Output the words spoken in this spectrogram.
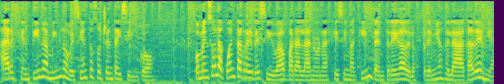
Argentina 1985. Comenzó la cuenta regresiva para la 95 entrega de los premios de la Academia.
